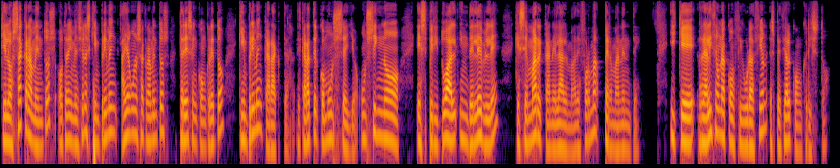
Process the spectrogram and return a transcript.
que los sacramentos, otra dimensión es que imprimen, hay algunos sacramentos, tres en concreto, que imprimen carácter, el carácter como un sello, un signo espiritual indeleble que se marca en el alma de forma permanente y que realiza una configuración especial con Cristo.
